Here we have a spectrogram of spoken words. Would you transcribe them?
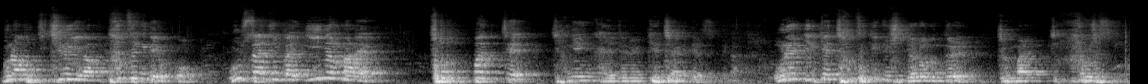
문화복지 진흥회가 탄생이 되었고 울산지가 2년 만에 첫 번째 장애인 가요제를 개최하게 되었습니다. 오늘 이렇게 참석해 주신 여러분들 정말 잘 오셨습니다.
